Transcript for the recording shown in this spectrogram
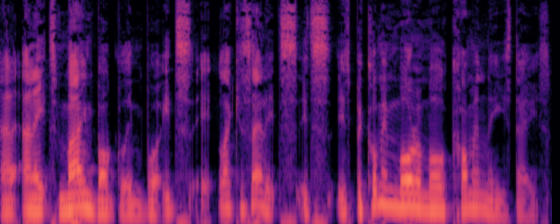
and, and it's mind boggling. But it's it, like I said, it's it's it's becoming more and more common these days.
